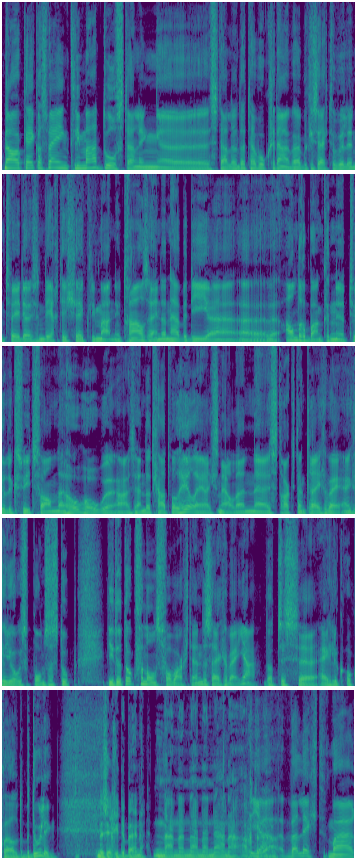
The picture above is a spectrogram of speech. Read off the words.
nou kijk, als wij een klimaatdoelstelling uh, stellen, dat hebben we ook gedaan. We hebben gezegd we willen in 2030 klimaatneutraal zijn. Dan hebben die uh, uh, andere banken natuurlijk zoiets van ho ho ASN, dat gaat wel heel erg snel. En straks dan krijgen wij NGO's op onze stoep die dat ook van ons verwachten. En dan zeggen wij ja, dat is eigenlijk ook wel de bedoeling. Dan zeg je er bijna na na na na na, na achteraan. Ja, wellicht. Maar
